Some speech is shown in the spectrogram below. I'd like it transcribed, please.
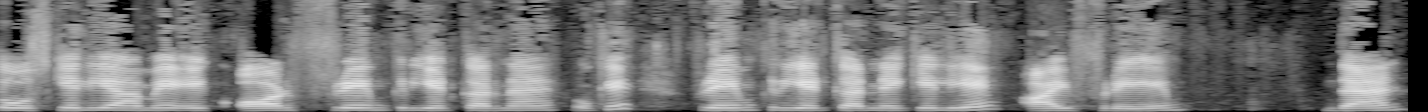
तो उसके लिए हमें एक और फ्रेम क्रिएट करना है ओके फ्रेम क्रिएट करने के लिए आई फ्रेम देन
